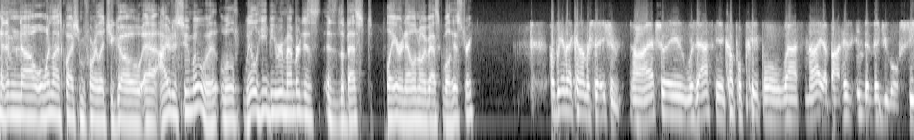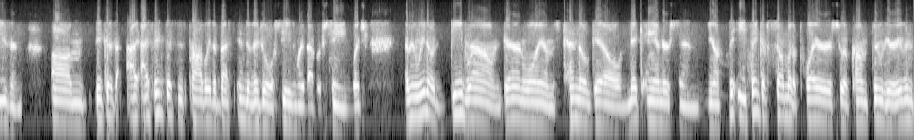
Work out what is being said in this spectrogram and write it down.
And then uh, one last question before I let you go. Uh, Ayo Dosunmu, will, will, will he be remembered as, as the best player in Illinois basketball history? He'll be in that conversation. Uh, I actually was asking a couple people last night about his individual season um, because I, I think this is probably the best individual season we've ever seen, which I mean, we know Dee Brown, Deron Williams, Kendall Gill, Nick Anderson. You know, th- you think of some of the players who have come through here, even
